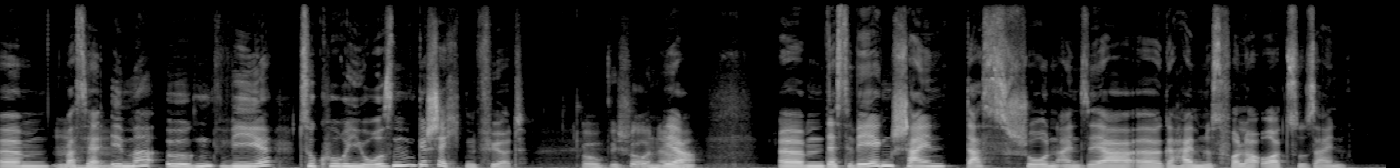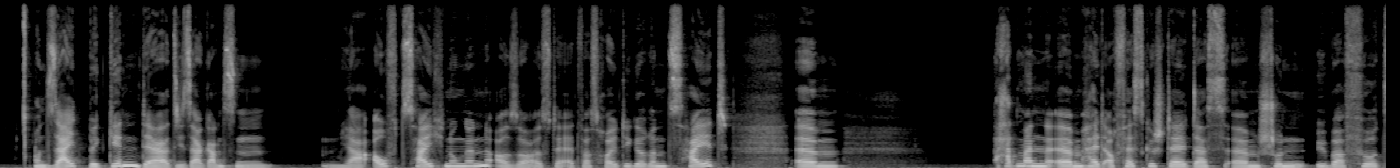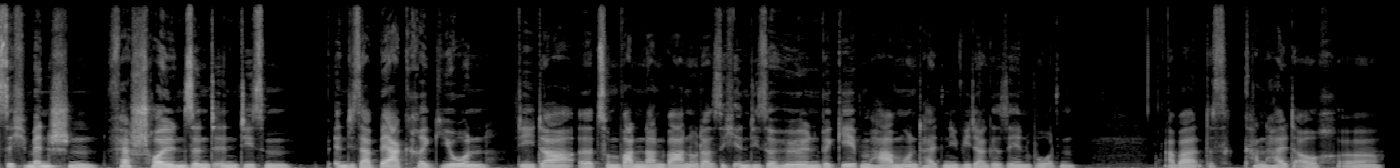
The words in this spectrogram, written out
ähm, mhm. was ja mhm. immer irgendwie zu kuriosen Geschichten führt. Oh, wie schon, ja. Ja. Ähm, deswegen scheint das schon ein sehr äh, geheimnisvoller Ort zu sein. Und seit Beginn der, dieser ganzen ja, Aufzeichnungen, also aus der etwas heutigeren Zeit, ähm, hat man ähm, halt auch festgestellt, dass ähm, schon über 40 Menschen verschollen sind in diesem, in dieser Bergregion die da äh, zum Wandern waren oder sich in diese Höhlen begeben haben und halt nie wieder gesehen wurden. Aber das kann halt auch. Äh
